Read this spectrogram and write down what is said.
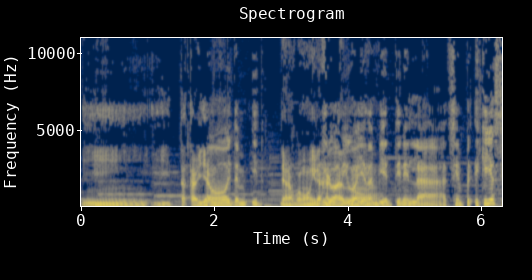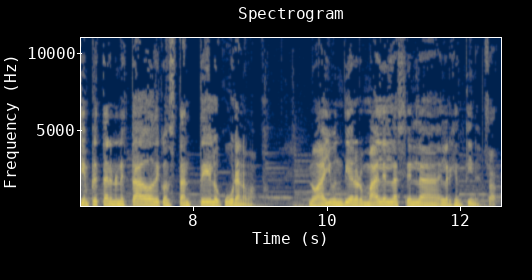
Y, y hasta ya, No, y, tam- y- ya no podemos ir a y los amigos allá también tienen la... siempre Es que ellos siempre están en un estado de constante locura nomás. No hay un día normal en la, en la, en la Argentina. O sea,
